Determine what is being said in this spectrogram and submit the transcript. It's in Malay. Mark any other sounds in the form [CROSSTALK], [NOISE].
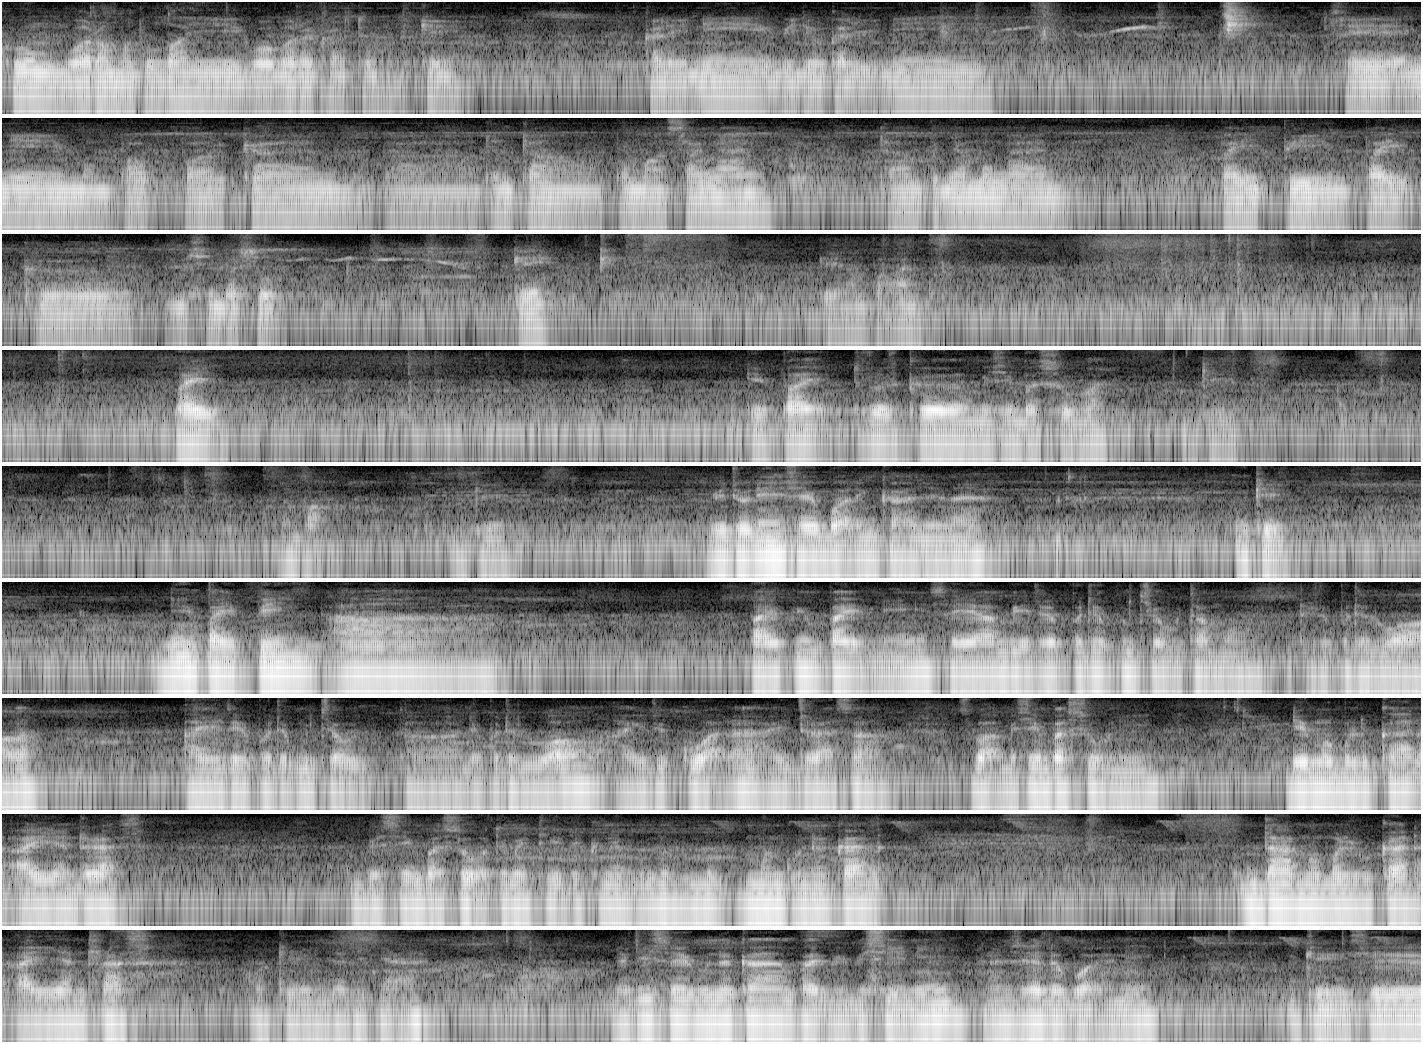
Assalamualaikum warahmatullahi wabarakatuh. Okey. Kali ini video kali ini saya ingin mempaparkan uh, tentang pemasangan dan penyambungan piping pipe ke mesin basuh. Okey. Okey, nampak kan? Baik. Okey, pipe terus ke mesin basuh ah. Okey. Nampak? Okey. Video ni saya buat ringkas je lah. Okey. Ni piping uh, piping pipe ni saya ambil daripada punca utama, daripada luar lah. Air daripada punca uh, daripada luar, air dia kuat lah, air deras lah. Sebab mesin basuh ni dia memerlukan air yang deras. Mesin basuh automatik dia kena guna- menggunakan dan memerlukan air yang deras. Okey, jadinya eh. Jadi saya gunakan pipe BBC ni yang saya ada buat ni. Okey, saya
